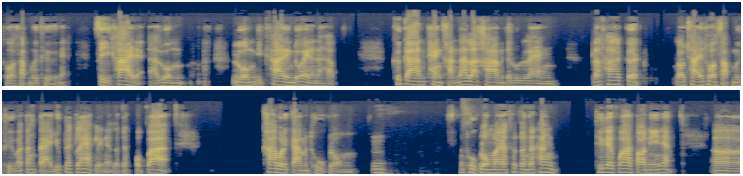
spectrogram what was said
โทรศัพท์มือถือเนี่ยสี่ค่ายเนี่ยอ่ารวมรวมอีกค่ายหนึ่งด้วยนะครับ คือการแข่งขันด้านราคามันจะรุนแรง แล้วถ้าเกิดเราใช้โทรศัพท์มือถือมาตั้งแต่ยุคแรก ๆ เลยเนี่ย เราจะพบว่าค่าบริการมันถูกลงอืมมันถูกลงมาจนกระทั่งที่เรียกว่าตอนนี้เนี่ย เอ่อ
